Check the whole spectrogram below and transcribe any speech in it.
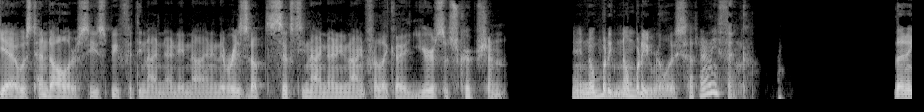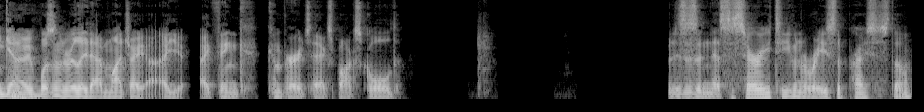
yeah, it was ten dollars. It used to be fifty nine ninety nine, and they raised it up to sixty nine ninety nine for like a year subscription. And nobody, nobody really said anything. Then again, Hmm. it wasn't really that much. I, I, I think compared to Xbox Gold. But is it necessary to even raise the prices, though?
